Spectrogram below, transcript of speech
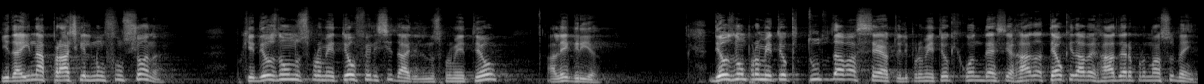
E daí na prática ele não funciona. Porque Deus não nos prometeu felicidade, ele nos prometeu alegria. Deus não prometeu que tudo dava certo, Ele prometeu que quando desse errado, até o que dava errado era para o nosso bem.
